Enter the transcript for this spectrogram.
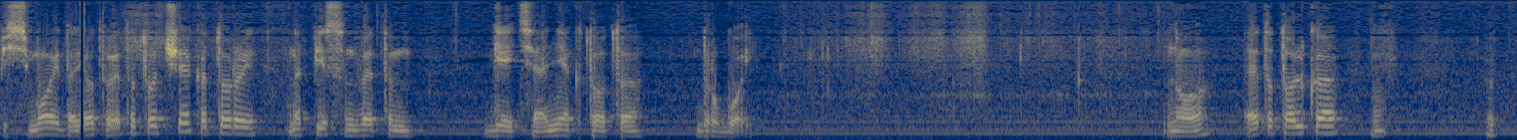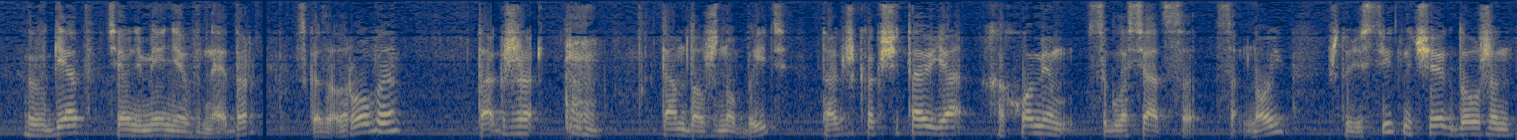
письмо и дает это тот человек, который написан в этом гете, а не кто-то другой. Но это только в, в гет, тем не менее в недер, сказал Рове, также там должно быть так же, как считаю я, хахомим согласятся со мной, что действительно человек должен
